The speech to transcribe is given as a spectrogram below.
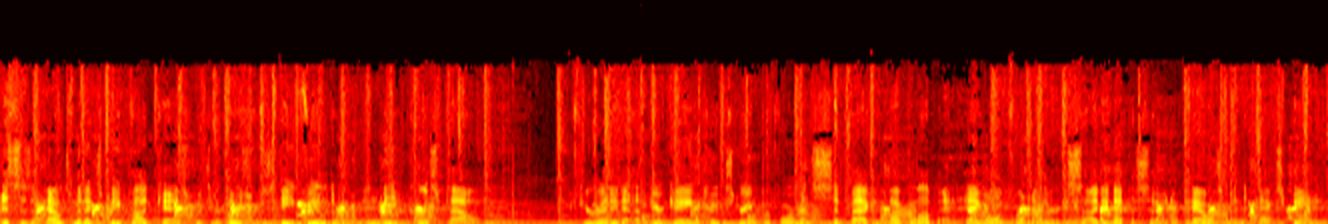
This is a Houndsman XP podcast with your host, Steve Fielder, and me, Chris Powell. If you're ready to up your game to extreme performance, sit back, buckle up, and hang on for another exciting episode of Houndsman XP.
